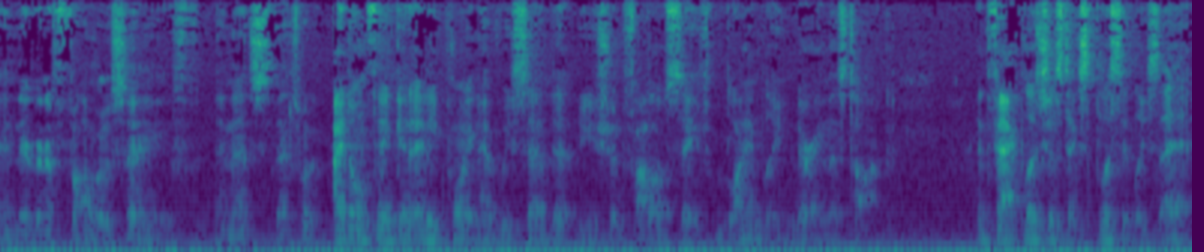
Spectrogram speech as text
And they're going to follow safe, and that's that's what I don't think at any point have we said that you should follow safe blindly during this talk. In fact, let's just explicitly say it.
